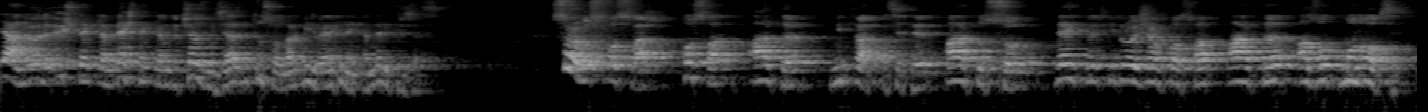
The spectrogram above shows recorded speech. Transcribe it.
Yani öyle 3 denklem 5 denklemde çözmeyeceğiz. Bütün soruları 1 veya 2 denklemde bitireceğiz. Sorumuz fosfor, fosfat artı nitrat asiti artı su denktir hidrojen fosfat artı azot monooksit.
